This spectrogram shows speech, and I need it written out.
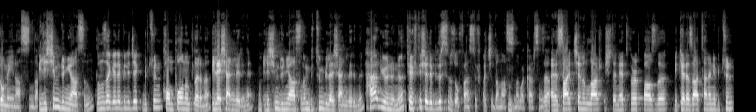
domain aslında. Bilişim dünyasının aklınıza gelebilecek bütün componentlarını, bileşenlerini, bilişim dünyasının bütün bileşenlerini her yönünü teftiş edebilirsiniz offensive açıdan aslına bakarsanız. Yani side channel'lar, işte network bazlı bir kere zaten hani bütün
